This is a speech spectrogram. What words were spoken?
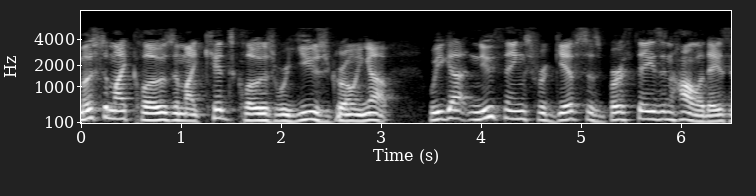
Most of my clothes and my kids' clothes were used growing up. We got new things for gifts as birthdays and holidays,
